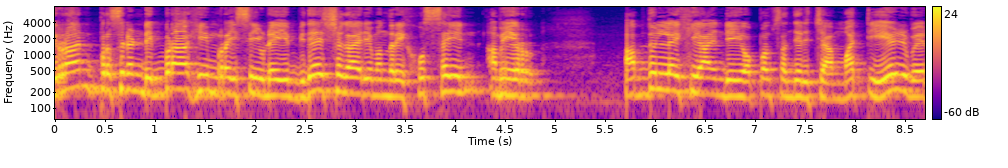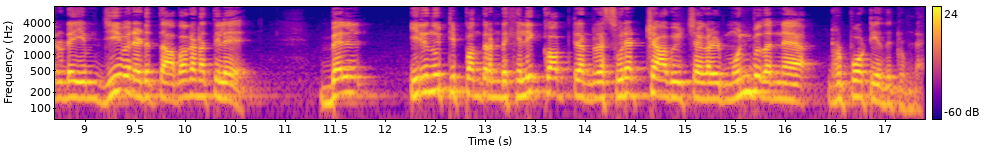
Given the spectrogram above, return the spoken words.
ഇറാൻ പ്രസിഡന്റ് ഇബ്രാഹിം റൈസിയുടെയും വിദേശകാര്യമന്ത്രി ഹുസൈൻ അമീർ അബ്ദുല്ലഹിയാന്റെയും ഒപ്പം സഞ്ചരിച്ച മറ്റ് ഏഴ് പേരുടെയും ജീവനെടുത്ത അപകടത്തിലെ ബെൽ ഇരുന്നൂറ്റി പന്ത്രണ്ട് ഹെലികോപ്റ്ററിന്റെ സുരക്ഷാ വീഴ്ചകൾ മുൻപ് തന്നെ റിപ്പോർട്ട് ചെയ്തിട്ടുണ്ട്.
